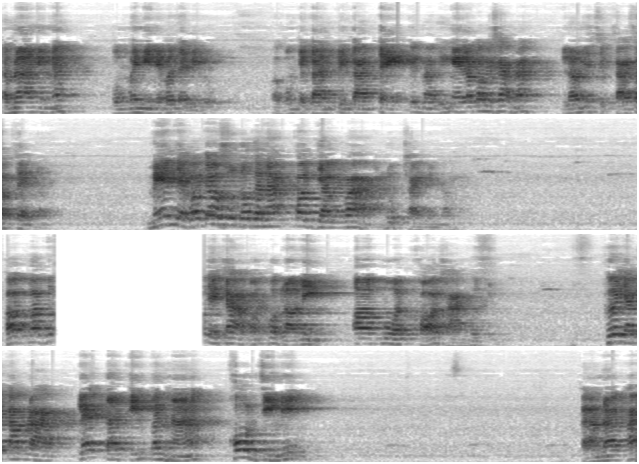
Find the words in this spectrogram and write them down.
ตำราหนึ่งนะคงไม่มีในพระไตรปิฎก ว่าคงจะการเป็นการแต่งขึ้นมาหรือไงเราก็ไม่ทราบนะเรานี่ศึกษาซอกแซกหน่อยแม้แต่พระเจ้าสุโธทนะก็ยังว่าลูกชายเป็นบ้าเพราะพระพุทธเจ้าของพวกเรานี่ออกบวชขอทานเพื่อกินเพื่อจะกำราบและตัดสินปัญหาโค่นสิ่งนี้ การราคะ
